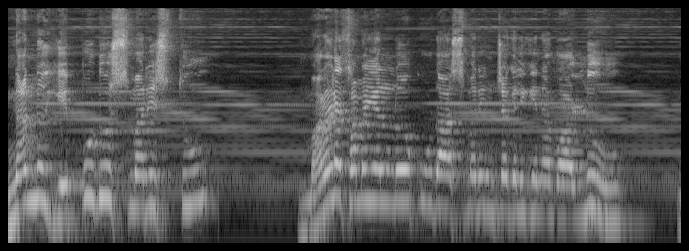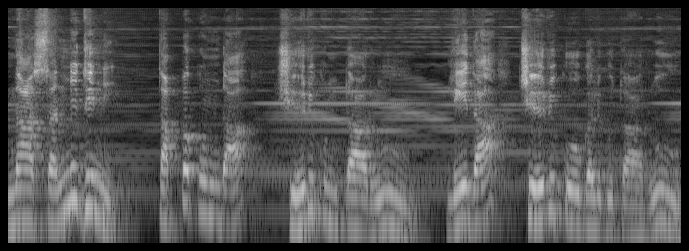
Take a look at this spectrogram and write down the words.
నన్ను ఎప్పుడూ స్మరిస్తూ మరణ సమయంలో కూడా స్మరించగలిగిన వాళ్ళు నా సన్నిధిని తప్పకుండా చేరుకుంటారు. లేదా చేరుకోగలుగుతారు.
